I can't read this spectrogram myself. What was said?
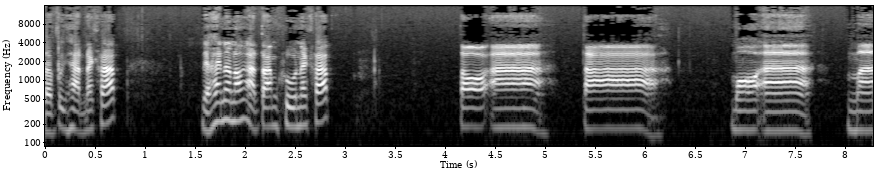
แบบฝึกหัดนะครับ เดี๋ยวให้น้องๆอ่านตามครูนะครับ ตออา ตา มออา มา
